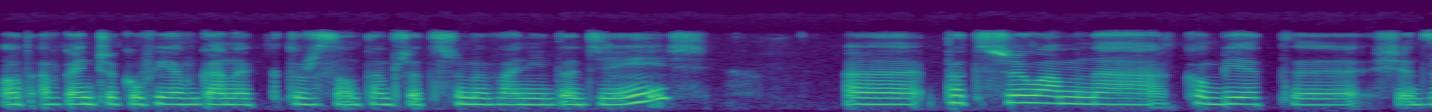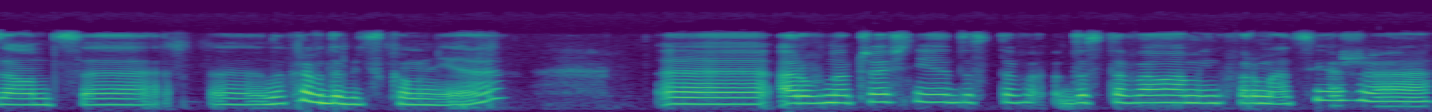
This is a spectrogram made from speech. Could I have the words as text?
od Afgańczyków i Afganek, którzy są tam przetrzymywani do dziś, e, patrzyłam na kobiety siedzące e, naprawdę blisko mnie E, a równocześnie dostawa dostawałam informację, że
